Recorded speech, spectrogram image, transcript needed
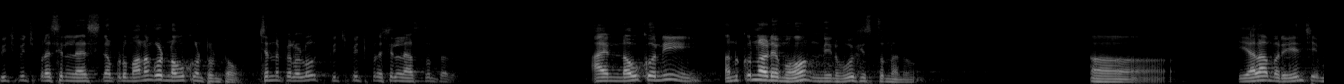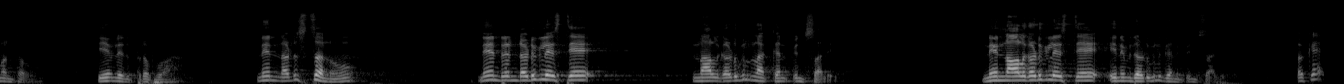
పిచ్చి పిచ్చి ప్రశ్నలు వేసినప్పుడు మనం కూడా నవ్వుకుంటుంటాం. చిన్నపిల్లలు పిచ్చి పిచ్చి ప్రశ్నలు వేస్తుంటారు. ఆయన నవ్వుకొని అనుకున్నాడేమో నేను ఊహిస్తున్నాను. ఎలా మరి ఏం చేయమంటావు? ఏం లేదు ప్రభువా. నేను నడుస్తాను. నేను రెండు అడుగులు వేస్తే నాలుగు అడుగులు నాకు కనిపించాలి. నేను నాలుగు అడుగులు వేస్తే ఎనిమిది అడుగులు కనిపించాలి. ఓకే?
